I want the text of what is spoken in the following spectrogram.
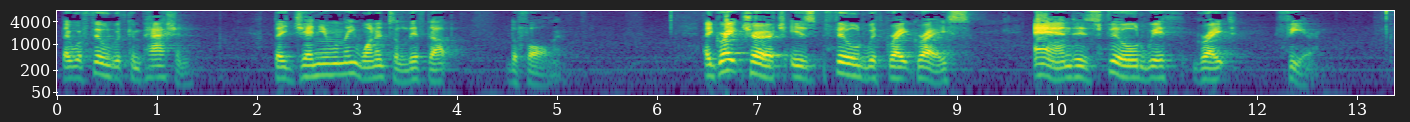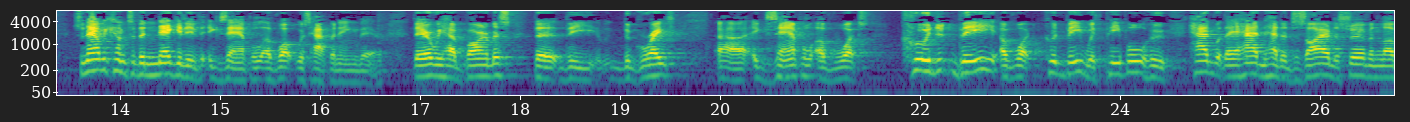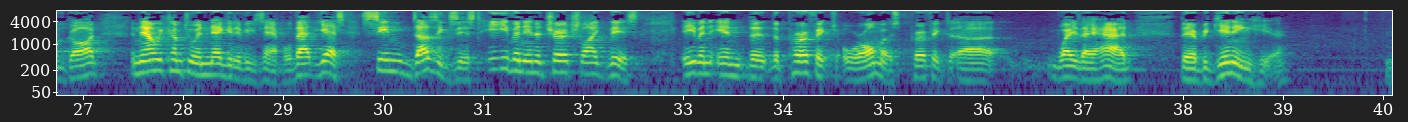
They were filled with compassion. They genuinely wanted to lift up the fallen. A great church is filled with great grace and is filled with great fear. So now we come to the negative example of what was happening there. There we have Barnabas, the, the, the great uh, example of what could be, of what could be with people who had what they had and had a desire to serve and love God. And now we come to a negative example that, yes, sin does exist, even in a church like this, even in the, the perfect or almost perfect uh, way they had their beginning here.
